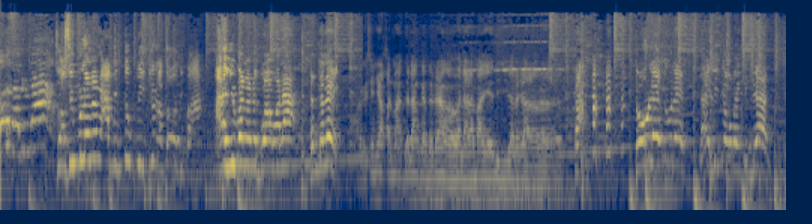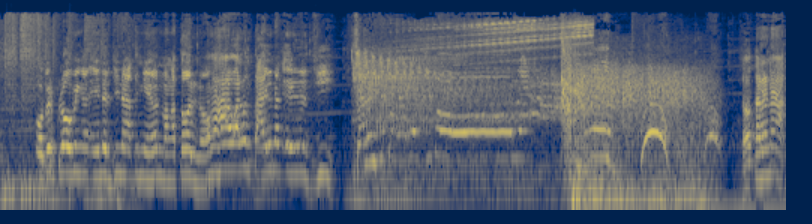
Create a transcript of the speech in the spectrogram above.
so, simulan na natin itong video na to, di ba? Ayaw nyo ba na nagwawala? Sandali! Kasi nyo, kalmado lang, ganda lang, wala naman yan, hindi talaga. so, ulit, ulit! Dahil hindi nyo ko maintindihan. Overflowing ang energy natin ngayon, mga tol, no? Mga hawa lang tayo ng energy. Sanoy nyo tong energy mo! Boom! So tara na,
